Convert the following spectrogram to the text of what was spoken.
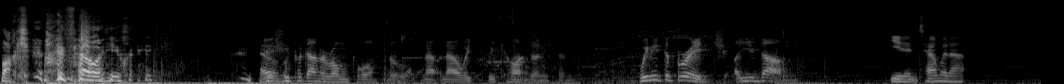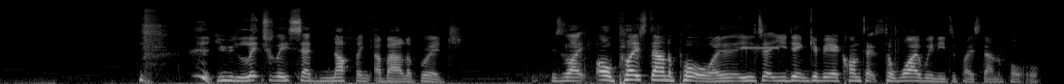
Fuck. I fell anyway. You Never actually put down the wrong portal. Now, now we, we can't do anything. We need the bridge. Are you dumb? You didn't tell me that. you literally said nothing about a bridge. He's like, oh, place down the portal. You, said you didn't give me a context to why we need to place down the portal.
